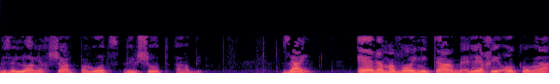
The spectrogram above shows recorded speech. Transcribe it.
וזה לא נחשב פרוץ לרשות הרבים. ז. אין המבוי ניתר לחי או קורה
